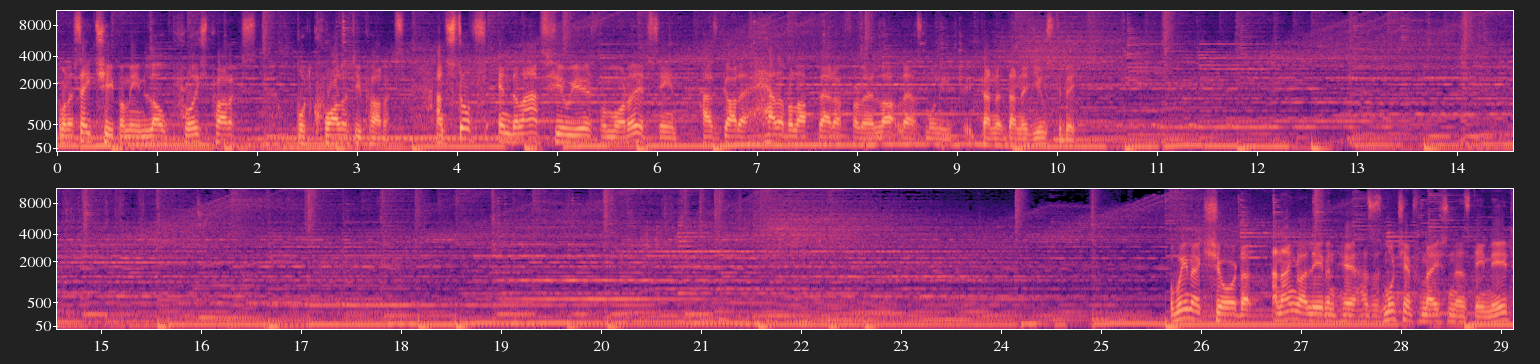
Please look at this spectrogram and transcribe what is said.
When I say cheap, I mean low price products, but quality products. And stuff in the last few years, from what I've seen, has got a hell of a lot better for a lot less money than, than it used to be. We make sure that an angler leaving here has as much information as they need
